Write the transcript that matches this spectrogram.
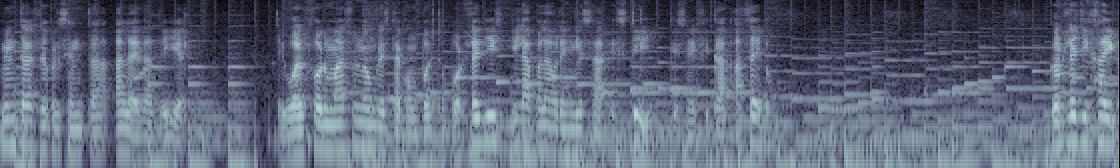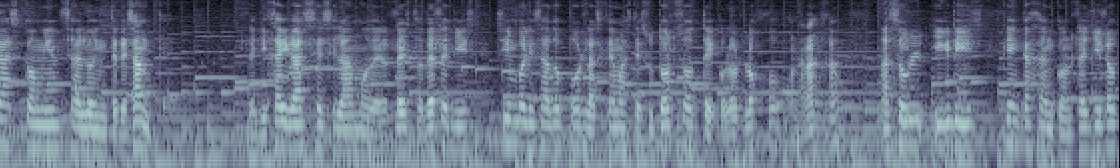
mientras representa a la edad de hielo. De igual forma, su nombre está compuesto por Regis y la palabra inglesa Steel, que significa acero. Con Regihaigas comienza lo interesante. Regihaigas es el amo del resto de Regis, simbolizado por las gemas de su torso de color rojo o naranja, azul y gris que encajan con Regirock,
